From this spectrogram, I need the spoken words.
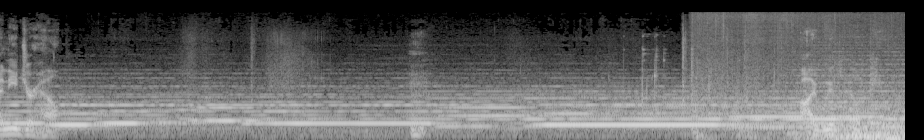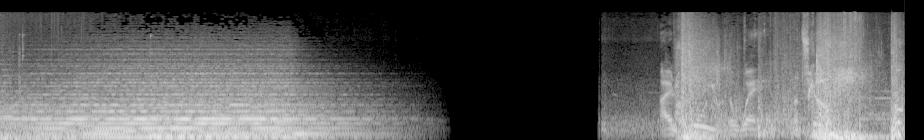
I need your help. Hmm. I will help you. I'll show you the way. Let's go. Oh,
